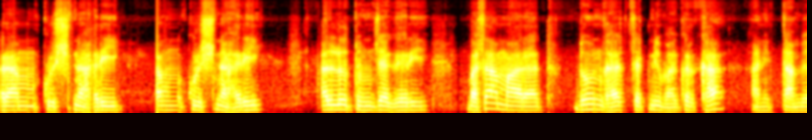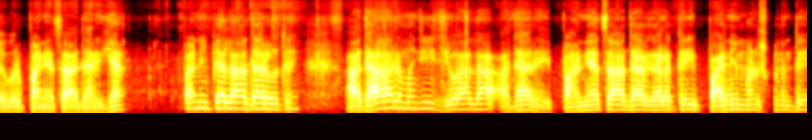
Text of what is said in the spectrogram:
राम कृष्ण हरी राम कृष्ण हरी आलो तुमच्या घरी. बसा मारात दोन घास चटणी भाकर खा आणि तांब्यावर पाण्याचा आधार घ्या. पाणी प्याला आधार होत आहे आधार म्हणजे जीवाला आधार आहे. पाण्याचा आधार झाला तरी पाणी माणूस म्हणते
